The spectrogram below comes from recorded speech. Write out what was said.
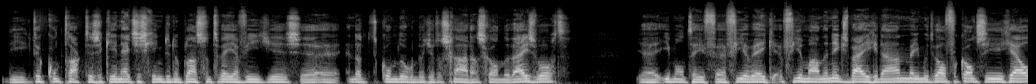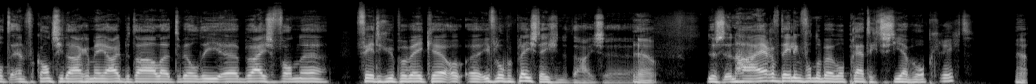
die de contracten eens een keer netjes ging doen in plaats van twee A4'tjes. eh, en dat komt ook omdat je er schade aan schande wijs wordt. Iemand heeft vier, weken, vier maanden niks bij gedaan, maar je moet wel vakantiegeld en vakantiedagen mee uitbetalen. Terwijl die bewijzen van eh 40 uur per week uh, even op een PlayStation het huis. eh. ja. Dus een HR-afdeling vonden wij wel prettig, dus die hebben we opgericht. Ja.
